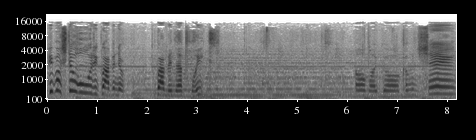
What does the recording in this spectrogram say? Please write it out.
People are still already grabbing grabbing their points. Oh my god, coming soon.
